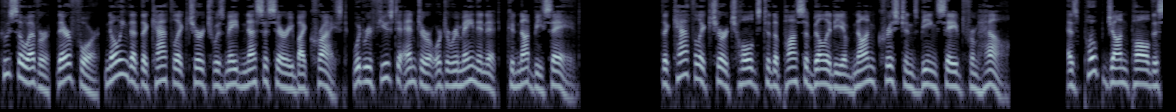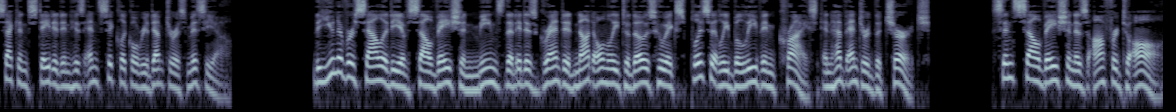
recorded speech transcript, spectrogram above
Whosoever, therefore, knowing that the Catholic Church was made necessary by Christ, would refuse to enter or to remain in it, could not be saved. The Catholic Church holds to the possibility of non-Christians being saved from hell. As Pope John Paul II stated in his encyclical Redemptoris Missio, the universality of salvation means that it is granted not only to those who explicitly believe in Christ and have entered the Church. Since salvation is offered to all,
